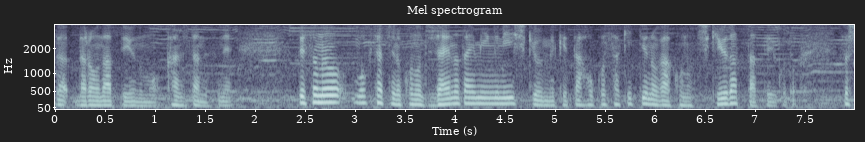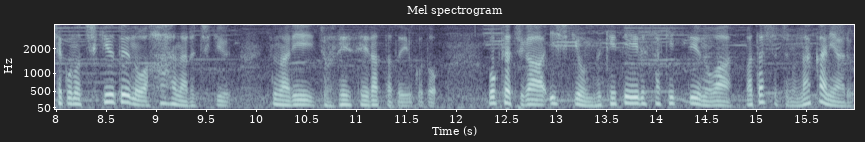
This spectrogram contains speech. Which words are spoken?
だだろうなっていうのも感じたんですねでその僕たちのこの時代のタイミングに意識を向けた矛先っていうのがこの地球だったということ。そしてこの地球というのは母なる地球つまり女性性だったということ。僕たちが意識を向けている先っていうのは私たちの中にある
